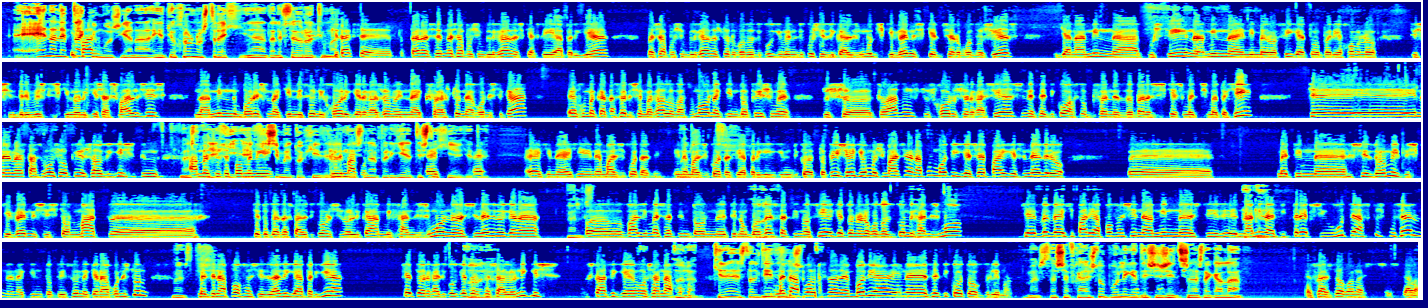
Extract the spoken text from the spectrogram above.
Ε, ένα λεπτάκι όμως, για γιατί ο χρόνος τρέχει. Είναι ένα τελευταίο ερώτημα. Κοιτάξτε, πέρασε μέσα από συμπληγάδες και αυτή η απεργία μέσα από συμπληγάδες του εργοδοτικού κυβερνητικού συνδικαλισμού της κυβέρνησης και της εργοδοσίας για να μην ακουστεί, να μην ενημερωθεί για το περιεχόμενο της συντριβής της κοινωνικής ασφάλισης, να μην μπορέσουν να κινηθούν οι χώροι και οι εργαζόμενοι να εκφραστούν αγωνιστικά. Έχουμε καταφέρει σε μεγάλο βαθμό να κινητοποιήσουμε τους uh, κλάδους, τους χώρους εργασίας. Είναι θετικό αυτό που φαίνεται εδώ πέρα σε σχέση με τη συμμετοχή και ε, είναι ένας σταθμός ο οποίος θα οδηγήσει την αμέσως επόμενη. Έχει συμμετοχή δηλαδή στην απεργία, τι στοιχεία έχετε; Ε, έχει, ναι, έχει, είναι μαζικότατη. Είναι μαζικότατη η απεργική κινητικοποίηση. Έχει όμως σημασία να πούμε ότι η ΓΕΣΕ πάει για συνέδριο ε, με την ε, συνδρομή της κυβέρνησης των ΜΑΤ ε, και των κατασταλτικών συνολικά μηχανισμών. Ένα συνέδριο για να ε, βάλει μέσα την, τον, την ογκοδέστα, την οθεία και τον εργοδοτικό μηχανισμό. Και βέβαια έχει πάρει απόφαση να μην, ε, στη, να μην επιτρέψει ούτε αυτούς που θέλουν να κινητοποιηθούν και να αγωνιστούν. Με την απόφαση δηλαδή για απεργία και το Εργατικό Κέντρο Θεσσαλονίκης στάθηκε ως ανάφορα. Μετά από όλα αυτά τα εμπόδια είναι θετικό το κλίμα. Μας, θα σε ευχαριστώ πολύ για τη συζήτηση. Να είστε καλά. Ευχαριστώ εγώ να είστε καλά.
